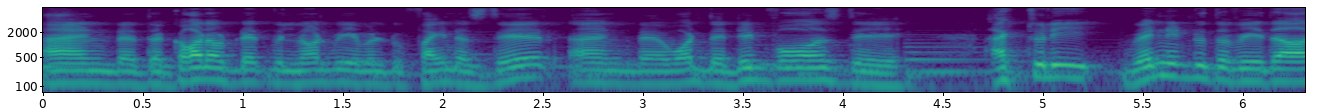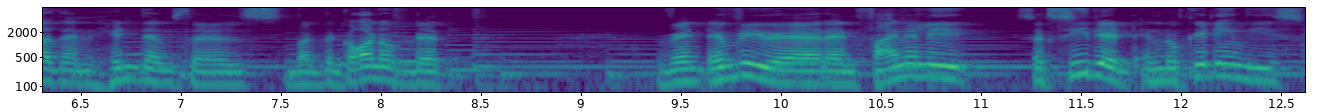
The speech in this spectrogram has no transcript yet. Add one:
And the god of death will not be able to find us there. And uh, what they did was they actually went into the Vedas and hid themselves. But the god of death went everywhere and finally succeeded in locating these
